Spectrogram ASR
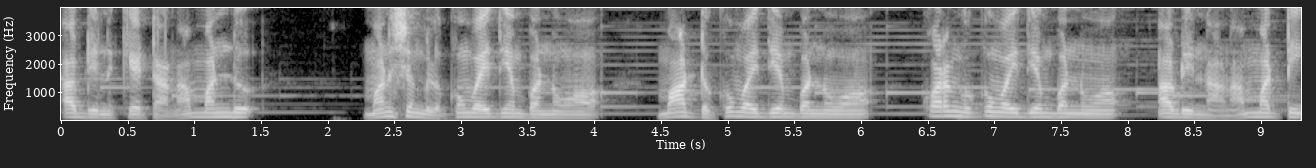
அப்படின்னு கேட்டானா மண்டு. மனுஷங்களுக்கும் வைத்தியம் பண்ணுவோம் மாட்டுக்கும் வைத்தியம் பண்ணுவோம் குரங்குக்கும் வைத்தியம் பண்ணுவோம் அப்படின்னானா மட்டி.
